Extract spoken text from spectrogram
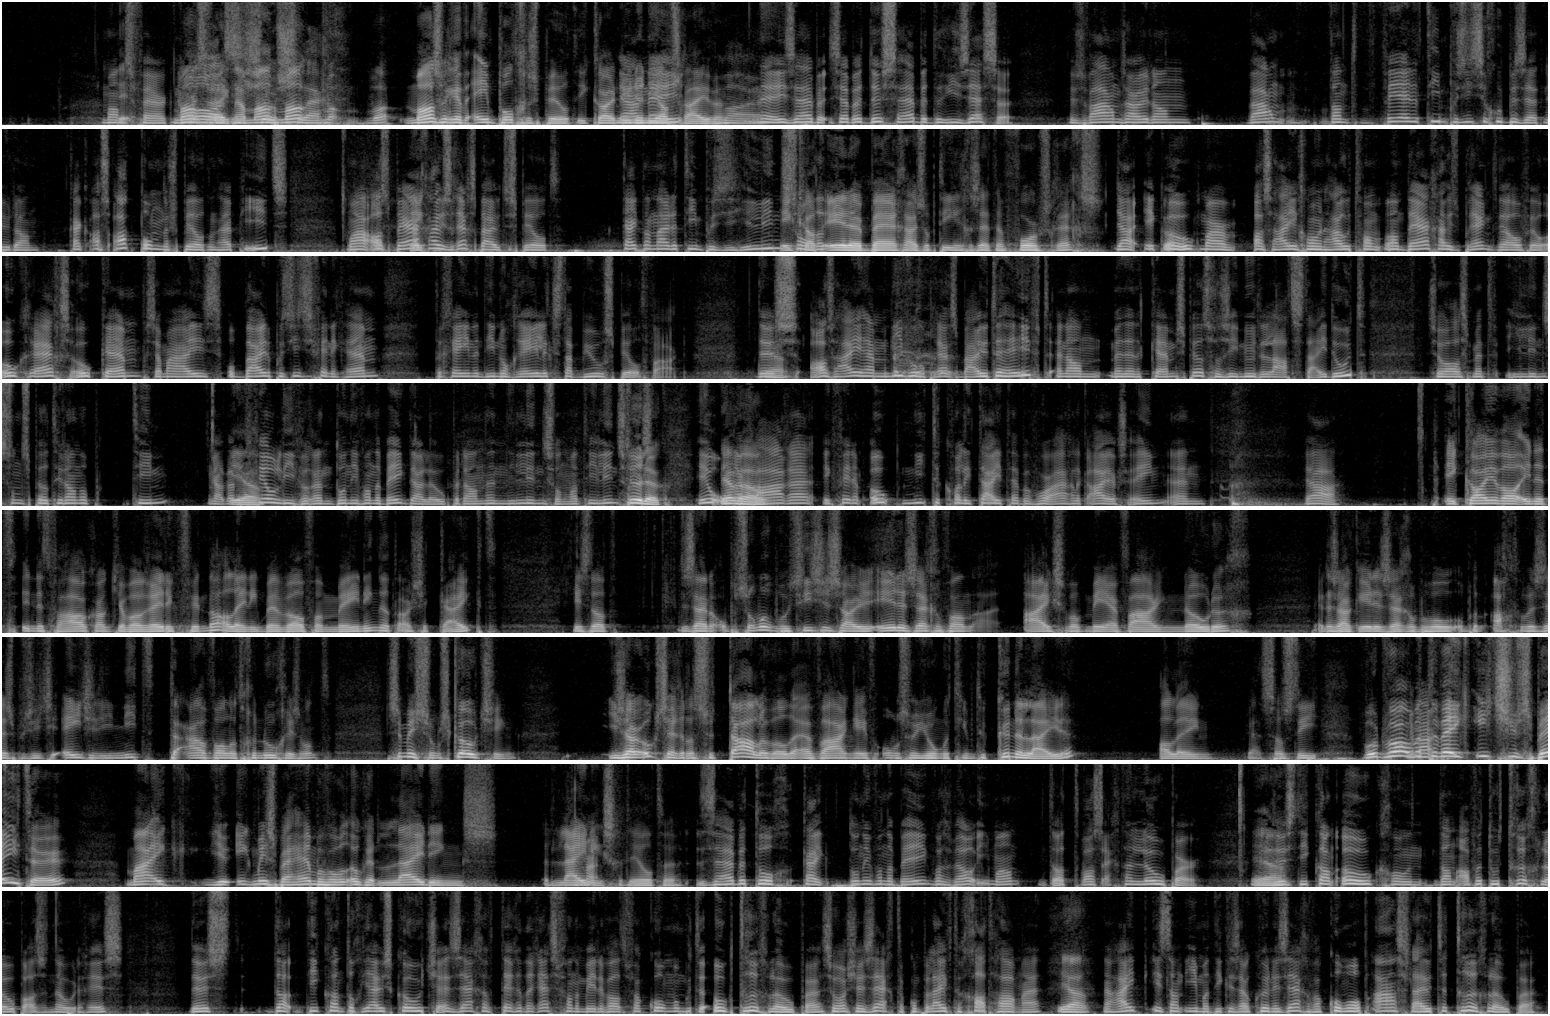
Mansverk. Manswerk. Oh, Nou, Man- Man- slecht. Ma- wa- Manswerk heeft één pot gespeeld. Die kan je nu Ja, nog niet afschrijven. Maar Nee, ze hebben, ze hebben, dus ze hebben drie zessen. Dus waarom zou je dan... Waarom, want vind jij de teampositie goed bezet nu dan? Kijk, als Akpom er speelt, dan heb je iets. Maar als Berghuis rechtsbuiten speelt... Kijk dan naar de teampositie. ik Linson, had eerder Berghuis op 10 gezet en Forbes rechts. ja, ik ook. Maar als hij gewoon houdt van... Want Berghuis brengt wel veel. Ook rechts, ook Cam. Zeg maar, hij is op beide posities vind ik hem degene die nog redelijk stabiel speelt vaak. Dus als hij hem liever op rechts buiten heeft en dan met een cam speelt, zoals hij nu de laatste tijd doet. Zoals met Hilinson speelt hij dan op 10. Nou, dan Ja. ik veel liever een Donny van der Beek daar lopen dan een Hilinson. Want Hilinson is Tuurlijk. heel Jawel. onervaren. Ik vind hem ook niet de kwaliteit hebben voor eigenlijk Ajax 1. En ja, Ik kan je wel in het, in het verhaal kan ik je wel redelijk vinden. Alleen ik ben wel van mening dat als je kijkt, is dat er zijn op sommige posities zou je eerder zeggen van Ajax heeft wat meer ervaring nodig. En dan zou ik eerder zeggen bijvoorbeeld op een 8 of een 6 positie eentje die niet te aanvallend genoeg is. Want ze missen soms coaching. Je zou ook zeggen dat Sutalo wel de ervaring heeft om zo'n jonge team te kunnen leiden. Alleen, ja, zoals die wordt wel Ja, met de week ietsjes beter. Maar ik, je, ik mis bij hem bijvoorbeeld ook het, leidings, het leidingsgedeelte. ze hebben toch... Kijk, Donny van der Beek was wel iemand, dat was echt een loper. Ja. Dus die kan ook gewoon dan af en toe teruglopen als het nodig is. Dus dat, die kan toch juist coachen en zeggen tegen de rest van de middenveld van kom, we moeten ook teruglopen. Zoals je zegt, er komt, blijft een gat hangen. ja. Nou, hij is dan iemand die zou kunnen zeggen van kom op, aansluiten, teruglopen.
